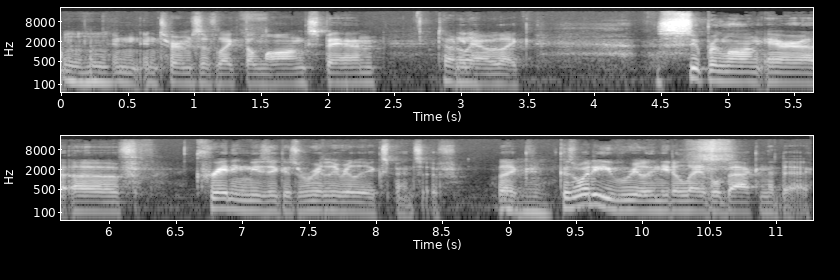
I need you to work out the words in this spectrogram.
mm-hmm. in, in terms of like the long span. Totally. You know, like super long era of creating music is really, really expensive. Like, mm-hmm. because what do you really need a label back in the day?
